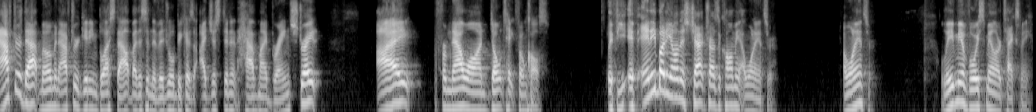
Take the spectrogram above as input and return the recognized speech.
after that moment, after getting blessed out by this individual because I just didn't have my brain straight, I from now on don't take phone calls. If you if anybody on this chat tries to call me, I won't answer. I won't answer. Leave me a voicemail or text me,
